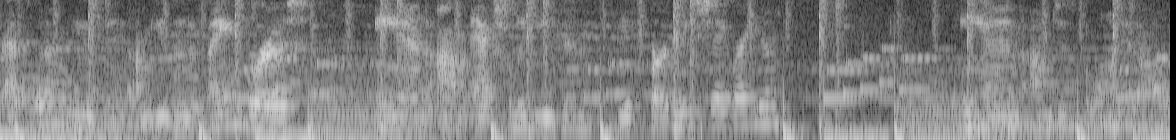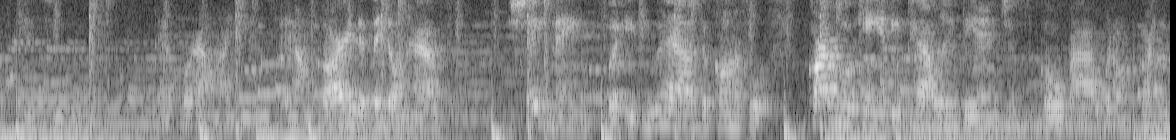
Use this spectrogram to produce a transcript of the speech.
that's what I'm using. I'm using the same brush and I'm actually using this burgundy shade right here. and I'm just blowing it out into that brown I used. And I'm sorry that they don't have shade names, but if you have the Carnival, Carnival Candy palette, then just go by what I'm pointing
